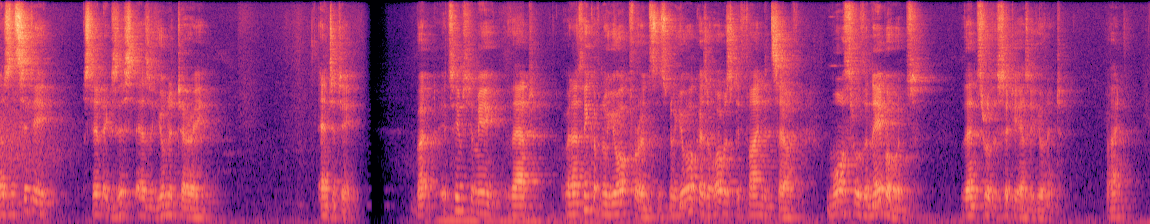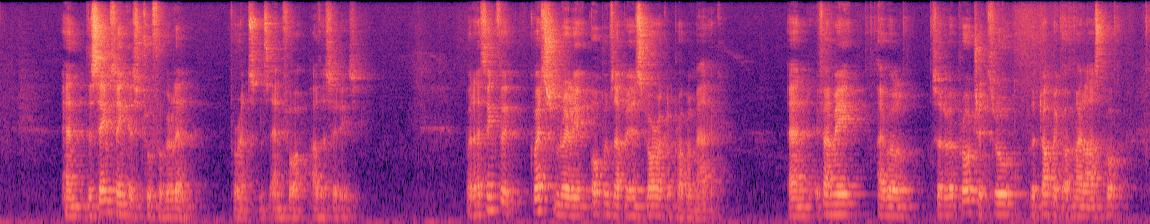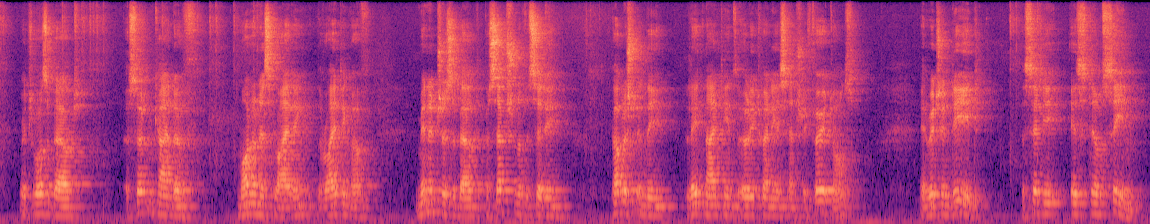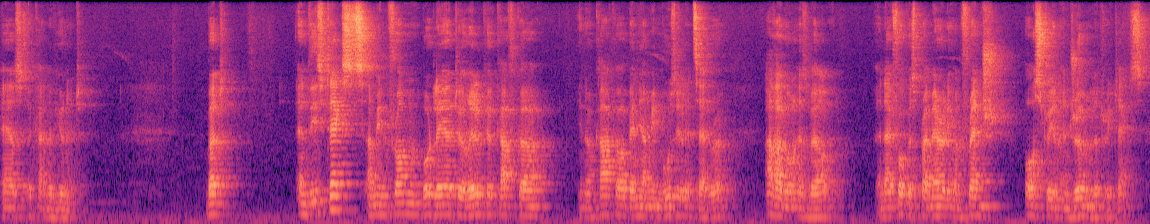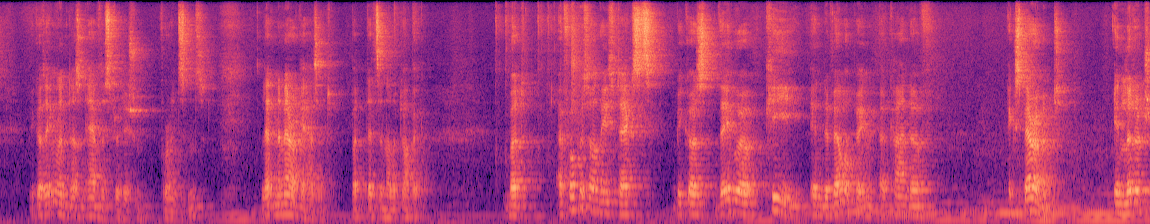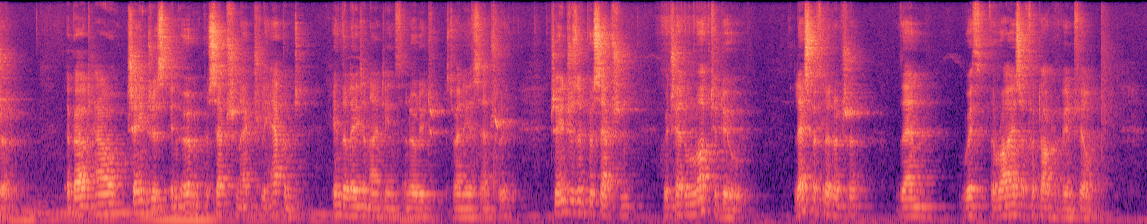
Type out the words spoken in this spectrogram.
does the city still exist as a unitary entity? But it seems to me that when I think of New York, for instance, New York has always defined itself more through the neighborhoods than through the city as a unit, right? And the same thing is true for Berlin, for instance, and for other cities. But I think the question really opens up a historical problematic. And if I may, I will sort of approach it through the topic of my last book, which was about a certain kind of modernist writing, the writing of miniatures about the perception of the city, published in the late 19th, early 20th century feuilletons, in which indeed the city is still seen as a kind of unit. But, and these texts, I mean, from Baudelaire to Rilke, Kafka, you know, Kracauer, Benjamin Musil, etc., Aragon as well, and I focus primarily on French, Austrian, and German literary texts, because England doesn't have this tradition, for instance. Latin America has it, but that's another topic. But I focus on these texts because they were key in developing a kind of experiment in literature about how changes in urban perception actually happened in the later 19th and early 20th century. Changes in perception which had a lot to do less with literature than with the rise of photography and film.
